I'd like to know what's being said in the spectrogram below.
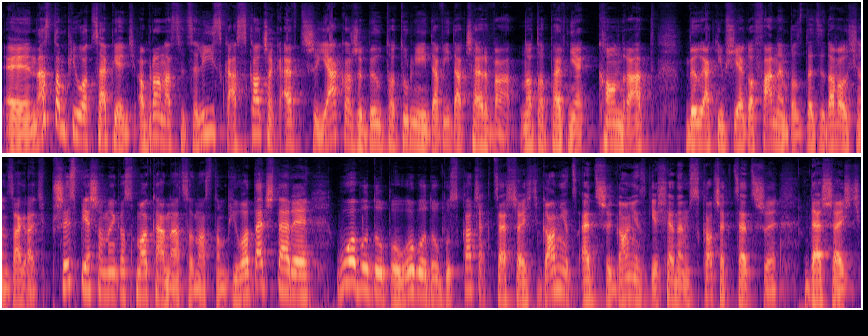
E, Nastąpiło C5, obrona sycylijska, skoczek F3. Jako, że był to turniej Dawida Czerwa, no to pewnie Konrad był jakimś jego fanem, bo zdecydował się zagrać przyspieszonego smoka, na co nastąpiło D4, łobudubu, łobudubu, skoczek C6, goniec E3, goniec G7, skoczek C3, D6,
